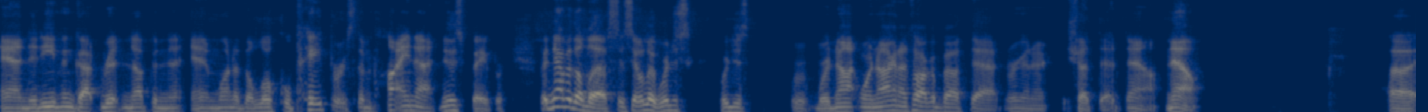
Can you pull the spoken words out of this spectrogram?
and it even got written up in, in one of the local papers, the Minot newspaper. But nevertheless, they said, "Look, we're just we're just we're, we're not we're not going to talk about that. We're going to shut that down." Now, uh,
